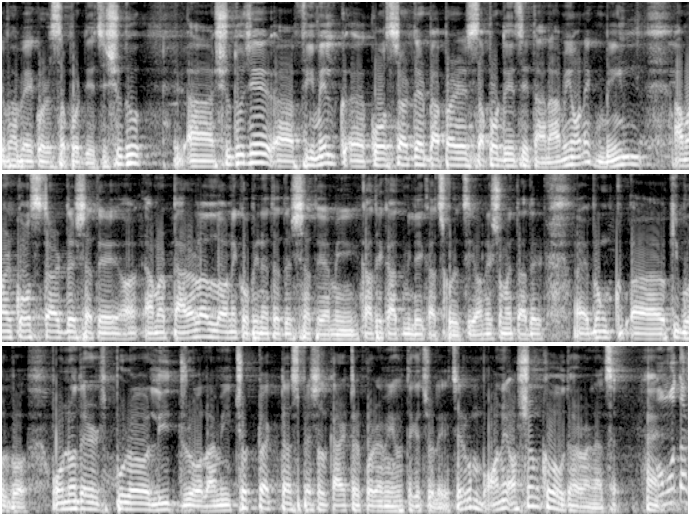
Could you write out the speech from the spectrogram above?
এভাবে করে সাপোর্ট দিয়েছি। শুধু শুধু যে ফিমেল কোস্টারদের ব্যাপারে সাপোর্ট দিয়েছি তা না। আমি অনেক মেইন আমার কোস্টারদের সাথে আমার প্যারালাল অনেক অভিনেতাদের সাথে আমি কাঁধে কাঁধ মিলিয়ে কাজ করেছি। অনেক সময় তাদের এবং কি বলব অন্যদের পুরো লিড রোল আমি ছোট্ট একটা স্পেশাল ক্যারেক্টার করে আমি থেকে চলে গেছি। এরকম অনেক অসংখ্য উদাহরণ আছে। হ্যাঁ। মমতা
